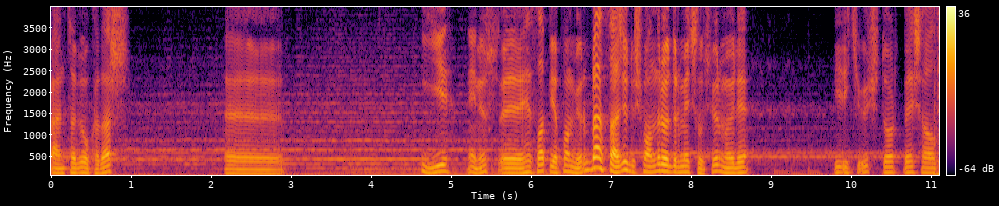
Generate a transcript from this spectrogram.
Ben tabii o kadar ee, iyi henüz hesap yapamıyorum. Ben sadece düşmanları öldürmeye çalışıyorum. Öyle 1, 2, 3, 4, 5, 6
